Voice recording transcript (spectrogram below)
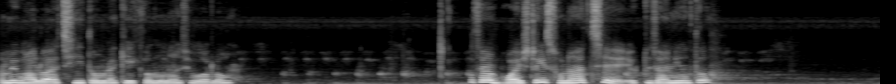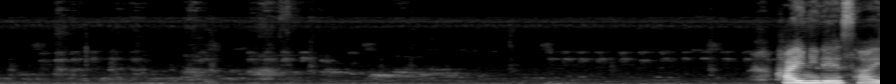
আমি ভালো আছি। তোমরা কে কেমন আছো বলো? আচ্ছা আমার ভয়েসটা কি শোনা যাচ্ছে? একটু জানিও তো। Hi Nilesh, hi.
